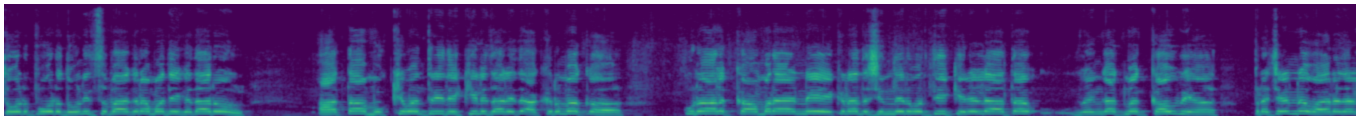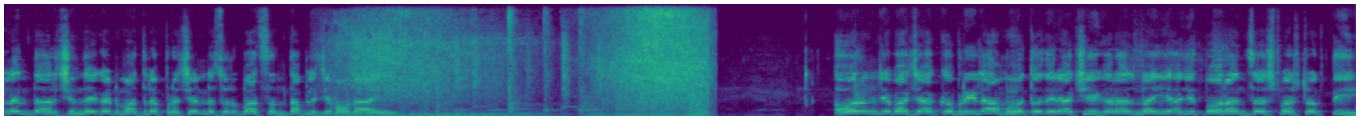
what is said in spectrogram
तोडफोड. दोन्ही सभागृहामध्ये गदारोळ. आता मुख्यमंत्री देखील झालेत आक्रमक. कुणाल कामरा यांनी एकनाथ शिंदेवरती केलेलं आता व्यंगात्मक काव्य प्रचंड व्हायरल झाल्यानंतर शिंदे गट मात्र प्रचंड स्वरूपात संतापल्याची भावना आहे. औरंगजेबाच्या कबरीला महत्त्व देण्याची गरज नाही अजित पवारांचं स्पष्टोक्ती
